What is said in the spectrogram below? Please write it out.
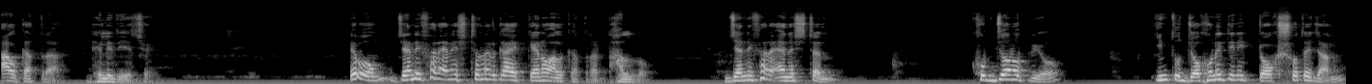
আলকাতরা ঢেলে দিয়েছে। এবং জেনিফার অ্যানিস্টনের গায়ে কেন আলকাতরা ঢালল? জেনিফার অ্যানিস্টন খুব জনপ্রিয়, কিন্তু যখনই তিনি টক শোতে যান,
